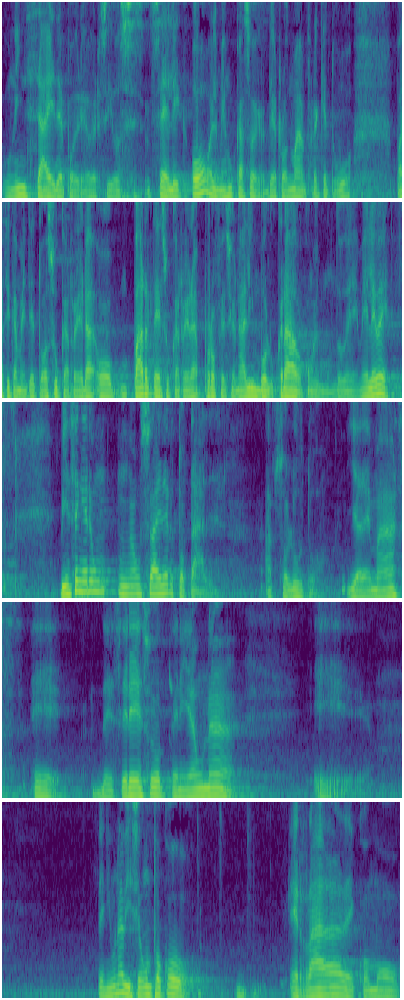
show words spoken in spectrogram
Un insider podría haber sido Selig o el mismo caso de Rod Manfred, que tuvo básicamente toda su carrera o parte de su carrera profesional involucrado con el mundo de MLB. Vincent era un, outsider total, absoluto, y además eh, de ser eso tenía una, eh, tenía una visión un poco errada de cómo,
